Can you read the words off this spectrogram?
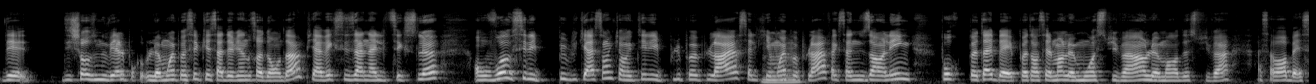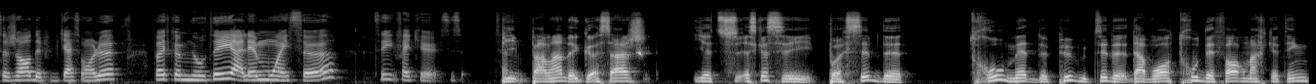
de- des choses nouvelles pour le moins possible que ça devienne redondant. Puis avec ces analytics-là, on voit aussi les publications qui ont été les plus populaires, celles qui sont moins Mhm. populaires. Fait que ça nous enligne pour peut-être ben, potentiellement le mois suivant ou le mandat suivant, à savoir ben, ce genre de publication-là. Votre communauté, elle aime moins ça. Tu sais, fait que c'est ça. Ça Puis nous- parlant de gossage, est-ce que c'est possible de trop mettre de pub ou tu sais, de- d'avoir trop d'efforts marketing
